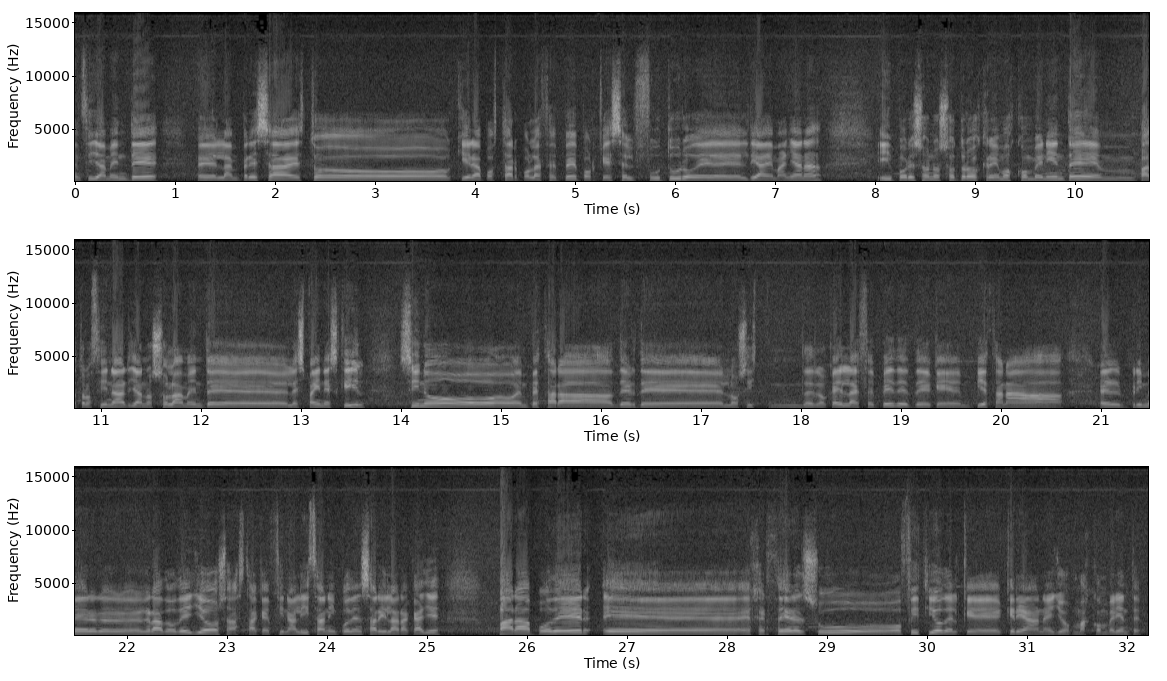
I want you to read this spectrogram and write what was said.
Sencillamente eh, la empresa esto quiere apostar por la FP porque es el futuro del día de mañana y por eso nosotros creemos conveniente patrocinar ya no solamente el Spain Skill, sino empezar a, desde, lo que es la FP, desde que empiezan el primer grado de ellos hasta que finalizan y pueden salir a la calle para poder eh, ejercer su oficio del que crean ellos más conveniente.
